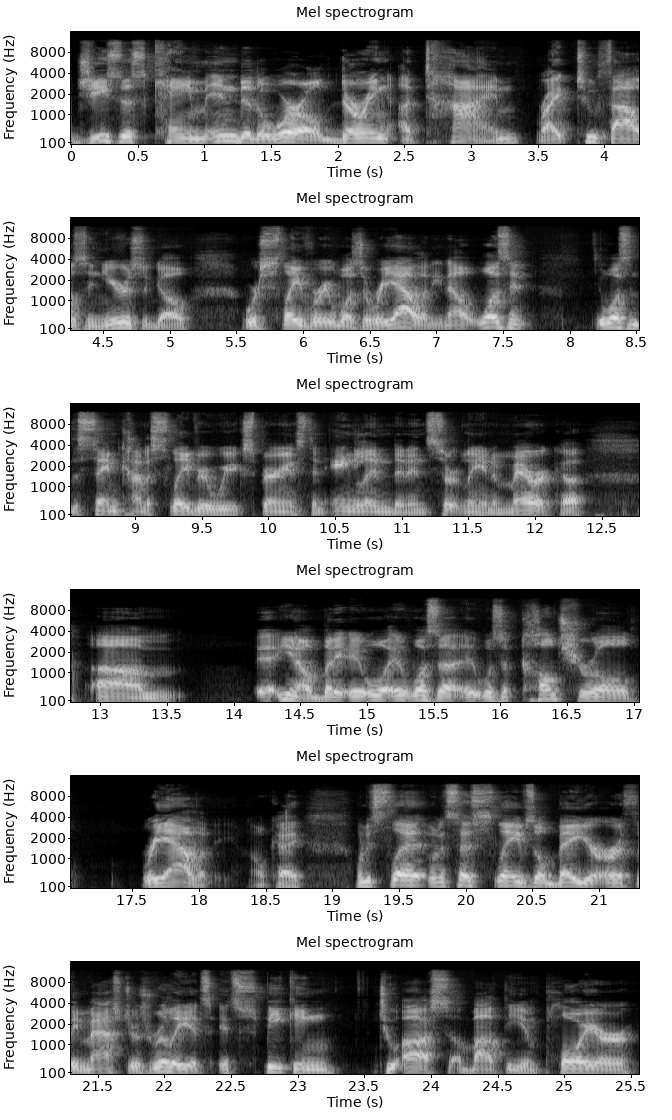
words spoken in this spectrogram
Jesus came into the world during a time, right, two thousand years ago, where slavery was a reality. Now, it wasn't it wasn't the same kind of slavery we experienced in England and in certainly in America. Um, you know, but it, it, it was a it was a cultural reality. Okay, when it when it says slaves obey your earthly masters, really it's it's speaking to us about the employer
